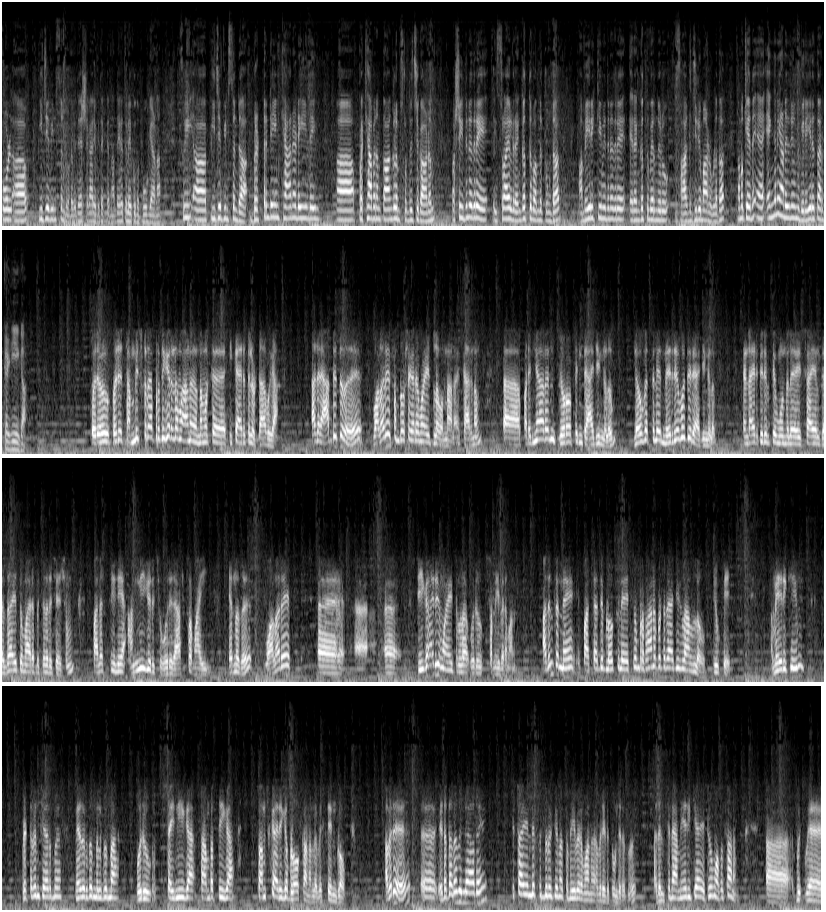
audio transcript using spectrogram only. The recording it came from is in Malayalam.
ഇപ്പോൾ പി ജെ വിൻസെന്റ് ഉണ്ട് വിദേശകാര്യ വിദഗ്ധൻ. അദ്ദേഹത്തിലേക്ക് ഒന്ന് പോവുകയാണ്. ശ്രീ പി ജെ വിൻസെന്റ് ബ്രിട്ടന്റെയും കാനഡയുടെയും പ്രഖ്യാപനം താങ്കളും ശ്രദ്ധിച്ചു കാണും. പക്ഷേ ഇതിനെതിരെ ഇസ്രായേൽ രംഗത്ത് വന്നിട്ടുണ്ട്. അമേരിക്കയും ഇതിനെതിരെ രംഗത്ത് വരുന്നൊരു സാഹചര്യമാണുള്ളത്. നമുക്ക് എങ്ങനെയാണ് ഇതിനെ ഒന്ന് വിലയിരുത്താൻ കഴിയുക? ഒരു ഒരു സമ്മിശ്ര പ്രതികരണമാണ് നമുക്ക് ഇക്കാര്യത്തിൽ ഉണ്ടാവുക. അതിൽ ആദ്യത്തത് വളരെ സന്തോഷകരമായിട്ടുള്ള ഒന്നാണ്. കാരണം പടിഞ്ഞാറൻ യൂറോപ്യൻ രാജ്യങ്ങളും ലോകത്തിലെ നിരവധി രാജ്യങ്ങളും രണ്ടായിരത്തി ഇരുപത്തി മൂന്നിൽ ഇസ്രായേൽ ഗസ യുദ്ധം ആരംഭിച്ചതിന് ശേഷം പലസ്തീനെ അംഗീകരിച്ച ഒരു രാഷ്ട്രമായി എന്നത് വളരെ സ്വീകാര്യമായിട്ടുള്ള ഒരു സമീപനമാണ്. അതിൽ തന്നെ പാശ്ചാത്യ ബ്ലോക്കിലെ ഏറ്റവും പ്രധാനപ്പെട്ട രാജ്യങ്ങളാണല്ലോ യു കെ. അമേരിക്കയും ബ്രിട്ടനും ചേർന്ന് നേതൃത്വം നൽകുന്ന ഒരു സൈനിക സാമ്പത്തിക സാംസ്കാരിക ബ്ലോക്കാണല്ലോ വെസ്റ്റേൺ ബ്ലോക്ക്. അവർ ഇടതടവില്ലാതെ ഇസ്രായേലിനെ പിന്തുണയ്ക്കുന്ന സമീപനമാണ് അവരെടുത്തുകൊണ്ടിരുന്നത്. അതിൽ തന്നെ അമേരിക്ക ഏറ്റവും അവസാനം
